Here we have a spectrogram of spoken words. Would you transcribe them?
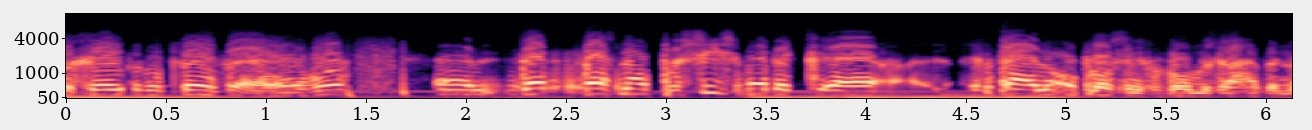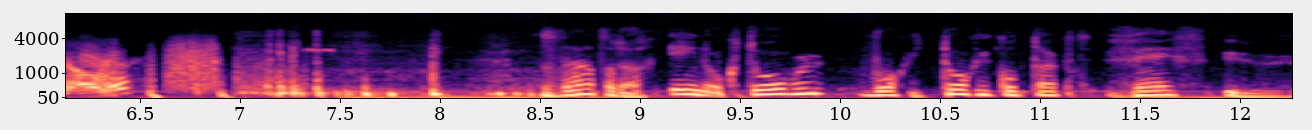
begrepen tot zover, over? En dat was nou precies wat ik eh, een fijne oplossing gevonden zou hebben, over. Zaterdag 1 oktober, walkie-talkie contact 5 uur.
